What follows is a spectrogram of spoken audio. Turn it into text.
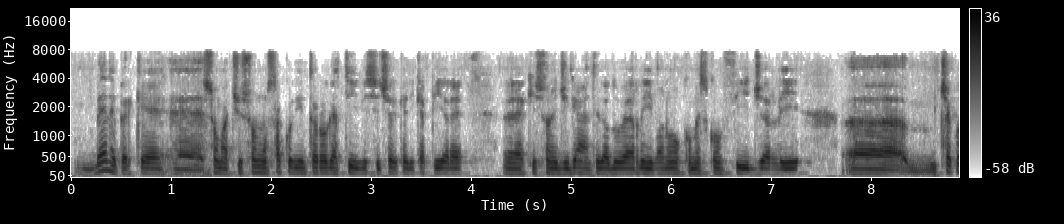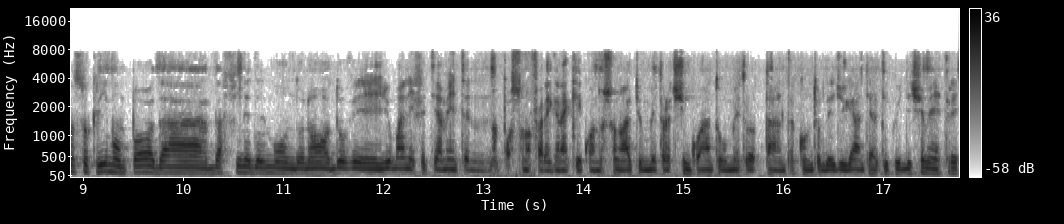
bene perché eh, insomma ci sono un sacco di interrogativi, si cerca di capire eh, chi sono i giganti, da dove arrivano, come sconfiggerli, Uh, c'è questo clima un po' da, da fine del mondo, no? dove gli umani effettivamente non possono fare granché quando sono alti 1,50 m o 1,80 m contro dei giganti alti 15 metri,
